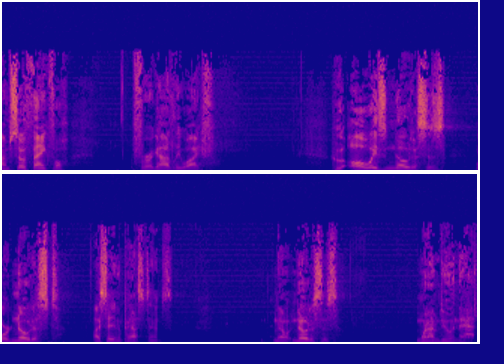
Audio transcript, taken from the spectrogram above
I'm so thankful for a godly wife who always notices or noticed, I say in the past tense, no, notices when I'm doing that.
